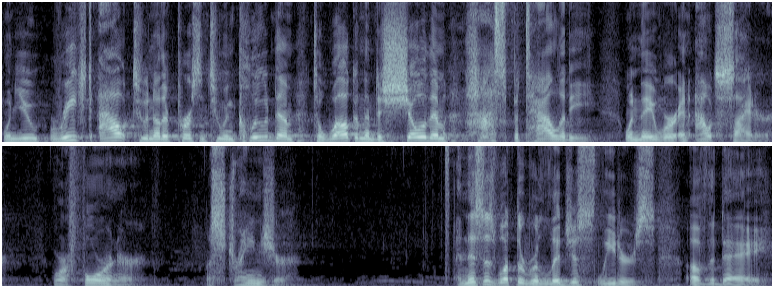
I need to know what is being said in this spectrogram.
when you reached out to another person to include them, to welcome them, to show them hospitality when they were an outsider or a foreigner, a stranger. And this is what the religious leaders of the day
